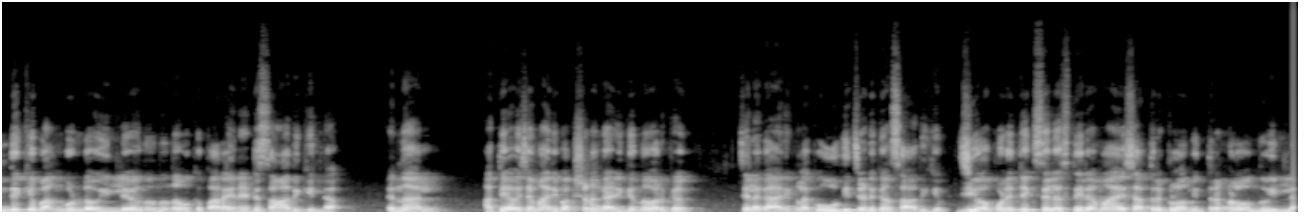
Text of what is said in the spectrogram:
ഇന്ത്യയ്ക്ക് പങ്കുണ്ടോ ഇല്ലയോ എന്നൊന്നും നമുക്ക് പറയാനായിട്ട് സാധിക്കില്ല. എന്നാൽ അത്യാവശ്യം അരിഭക്ഷണം കഴിക്കുന്നവർക്ക് ചില കാര്യങ്ങളൊക്കെ ഊഹിച്ചെടുക്കാൻ സാധിക്കും. ജിയോ പൊളിറ്റിക്സിൽ സ്ഥിരമായ ശത്രുക്കളോ മിത്രങ്ങളോ ഒന്നും ഇല്ല.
